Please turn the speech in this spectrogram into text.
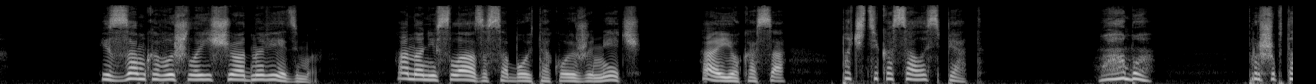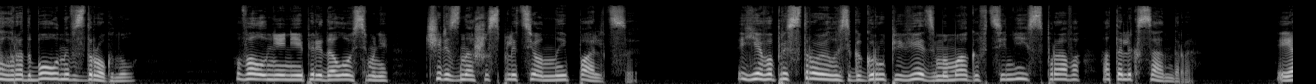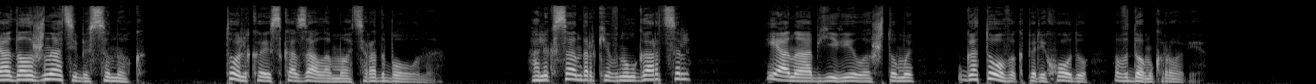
Из замка вышла еще одна ведьма. Она несла за собой такой же меч, а ее коса почти касалась пят. «Мама!» — прошептал Радбоун и вздрогнул. Волнение передалось мне через наши сплетенные пальцы. Ева пристроилась к группе ведьм и магов теней справа от Александра. «Я должна тебе, сынок», — только и сказала мать Радбоуна. Александр кивнул Гарцель, и она объявила, что мы готовы к переходу в Дом крови.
